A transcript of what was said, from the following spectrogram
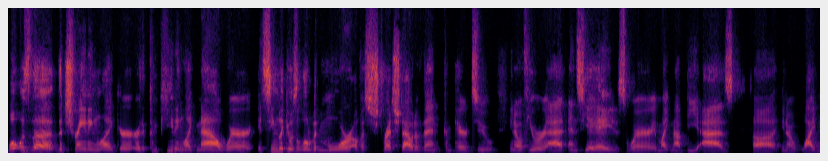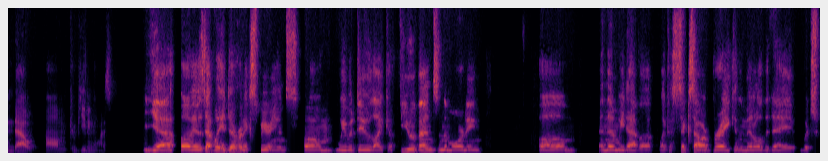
what was the the training like or, or the competing like now? Where it seemed like it was a little bit more of a stretched out event compared to you know if you were at NCAA's where it might not be as uh, you know widened out um, competing wise. Yeah, um, it was definitely a different experience. Um, we would do like a few events in the morning, um, and then we'd have a like a six hour break in the middle of the day, which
